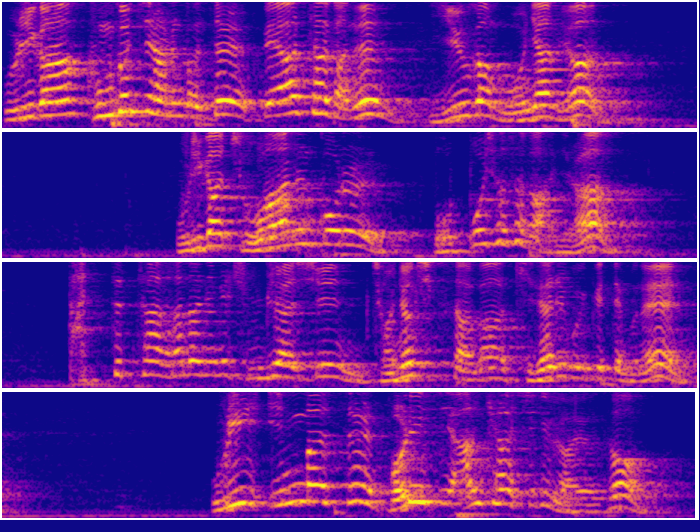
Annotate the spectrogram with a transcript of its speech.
우리가 군것질하는 것을 빼앗아가는 이유가 뭐냐면 우리가 좋아하는 꼴을 못 보셔서가 아니라 따뜻한 하나님이 준비하신 저녁 식사가 기다리고 있기 때문에 우리 입맛을 버리지 않게 하시기 위하여서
